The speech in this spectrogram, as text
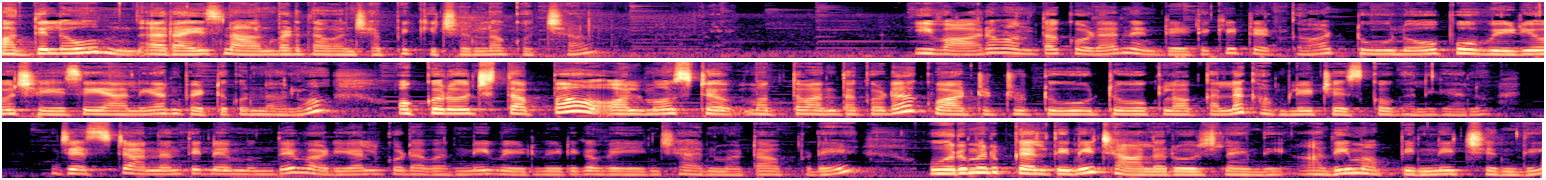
మధ్యలో రైస్ నానబెడతామని చెప్పి కిచెన్లోకి వచ్చాను ఈ వారం అంతా కూడా నేను డెడికేటెడ్గా టూ లోపు వీడియో చేసేయాలి అని పెట్టుకున్నాను. ఒక్కరోజు తప్ప ఆల్మోస్ట్ మొత్తం అంతా కూడా quarter to two two o'clock కల్లా కంప్లీట్ చేసుకోగలిగాను. జస్ట్ అన్నం తినే ముందే వడియాలు కూడా అవన్నీ వేడివేడిగా వేయించాయి అనమాట అప్పుడే. ఊరమిరపకాయలు తిని చాలా రోజులైంది. అది మా పిన్ని ఇచ్చింది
